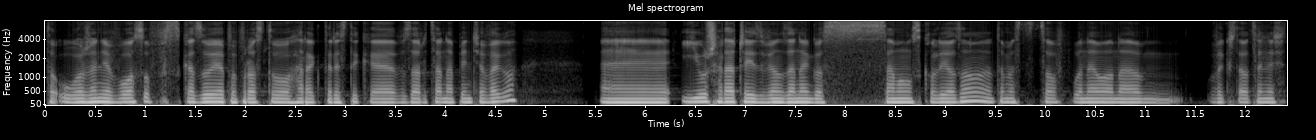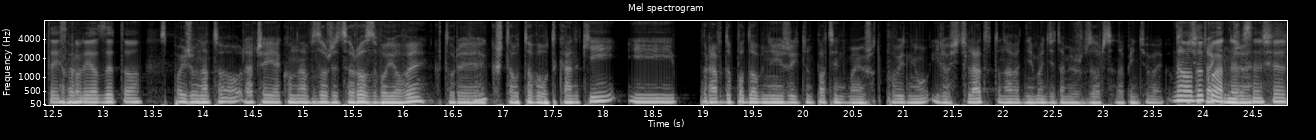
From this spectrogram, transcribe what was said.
to ułożenie włosów wskazuje po prostu charakterystykę wzorca napięciowego e, i już raczej związanego z samą skoliozą, natomiast co wpłynęło na wykształcenie się tej ja skoliozy, to... Spojrzał na to raczej jako na wzorzec rozwojowy, który mhm. kształtował tkanki i prawdopodobnie, jeżeli ten pacjent ma już odpowiednią ilość lat, to nawet nie będzie tam już wzorca napięciowego. W no dokładnie, takim, w sensie...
